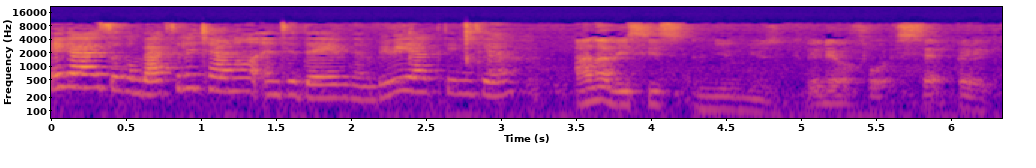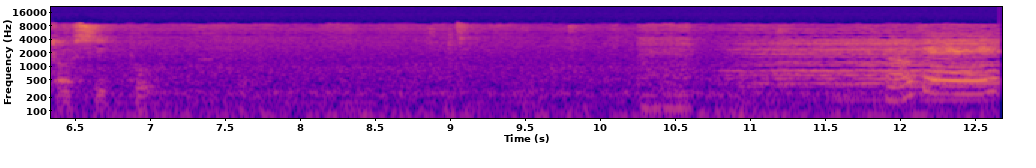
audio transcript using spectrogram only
Hey guys, welcome back to the channel and today we're going to be reacting to Anna Vissi's new music video for Se Periptosi Pou. Okay.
